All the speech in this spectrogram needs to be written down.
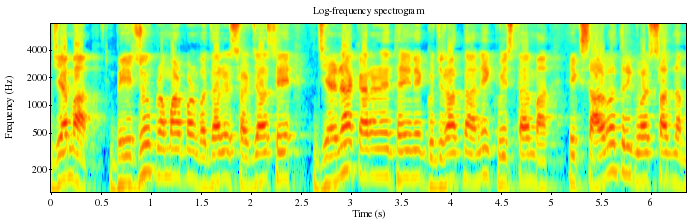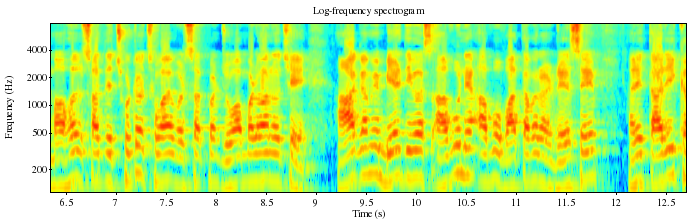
જેમાં ભેજનું પ્રમાણ પણ વધારે સર્જાશે. જેના કારણે થઈને ગુજરાતના અનેક વિસ્તારમાં એક સાર્વત્રિક વરસાદના માહોલ સાથે છૂટો છવાયો વરસાદ પણ જોવા મળવાનો છે. આગામી બે દિવસ આવું ને આવું વાતાવરણ રહેશે અને તારીખ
